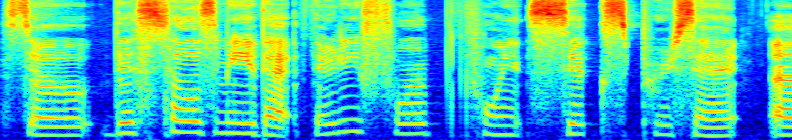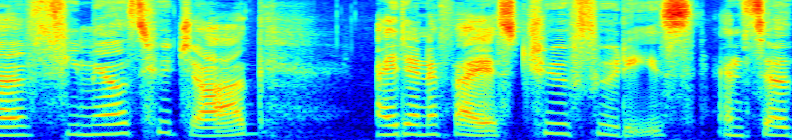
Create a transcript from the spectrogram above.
So this tells me that 34.6% of females who jog identify as true foodies, and so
